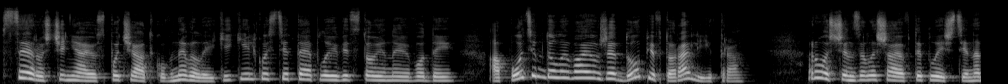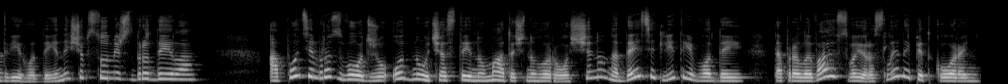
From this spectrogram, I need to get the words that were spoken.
Все розчиняю спочатку в невеликій кількості теплої відстояної води, а потім доливаю вже до 1,5 літра. Розчин залишаю в тепличці на 2 години, щоб суміш збродила. А потім розводжу одну частину маточного розчину на 10 літрів води та проливаю свої рослини під корень.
